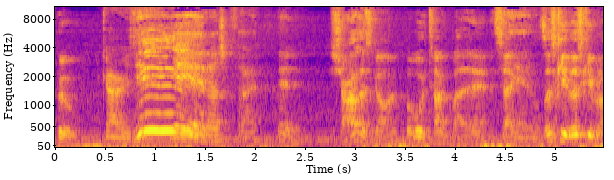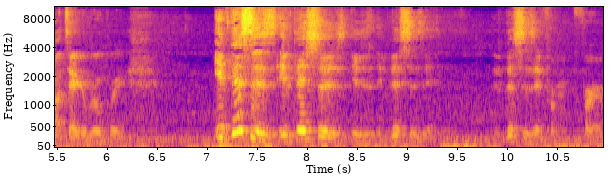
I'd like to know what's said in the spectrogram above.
Who? Kairi's Yeah, Yeah, yeah, no, she's fine. Yeah. Charlotte's gone, but we'll talk about that in a second. Yeah. let's keep let's keep it on Taker real quick. If this is if this is, is if this is it, if this is it for for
